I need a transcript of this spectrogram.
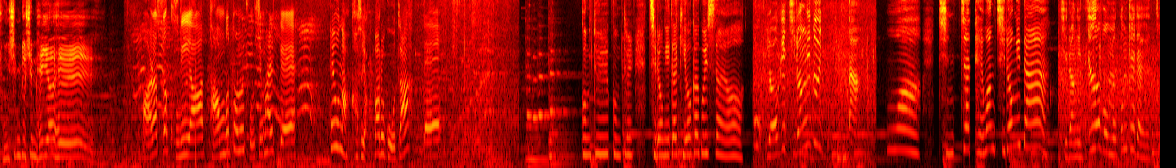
조심조심 해야 해. 알았어, 구리야. 다음부터는 조심할게. 태훈아, 가서 약 바르고 오자. 네. 꿈틀꿈틀 지렁이가 기어가고 있어요. 여기 지렁이도 있다. 진짜 대왕 지렁이다. 지렁이 찔러보면 꿈틀대겠지.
